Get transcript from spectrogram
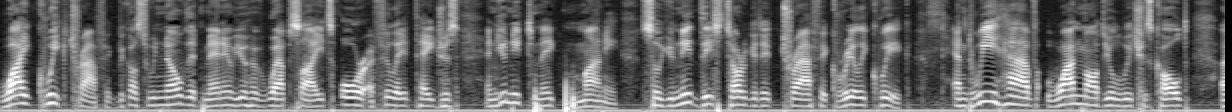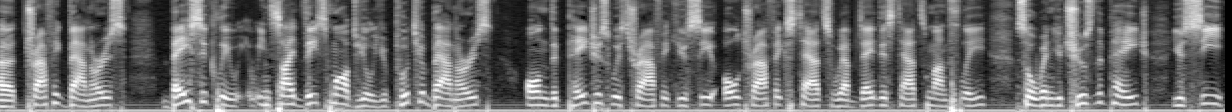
Why quick traffic? Because we know that many of you have websites or affiliate pages and you need to make money. So you need this targeted traffic really quick. And we have one module which is called uh, traffic banners. Basically, inside this module, you put your banners on the pages with traffic you see all traffic stats. We update the stats monthly. So when you choose the page you see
